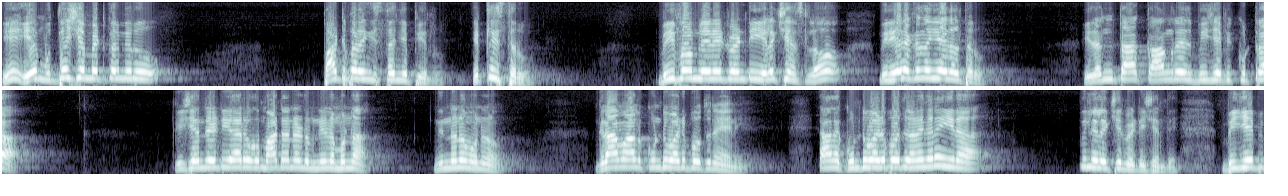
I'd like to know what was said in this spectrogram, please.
ఏ ఏం ఉద్దేశం పెట్టుకొని మీరు పార్టీ పరంగా ఇస్తారని చెప్పారు ఎట్లా ఇస్తారు? బీఫామ్ లేనటువంటి ఎలక్షన్స్లో మీరు ఏ రకంగా చేయగలుగుతారు? ఇదంతా కాంగ్రెస్ బీజేపీ కుట్ర. కిషన్ రెడ్డి గారు ఒక మాట అన్నాడు నిన్న మొన్న నిన్ననో మొన్ననో. గ్రామాలు కుంటు పడిపోతున్నాయని అలా కుంటు పడిపోతున్నాయనగానే ఈయన వీళ్ళు ఎలక్షన్ పెట్టేసింది. బీజేపీ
